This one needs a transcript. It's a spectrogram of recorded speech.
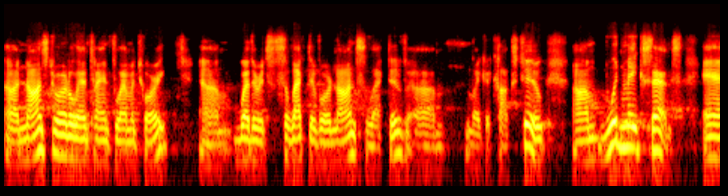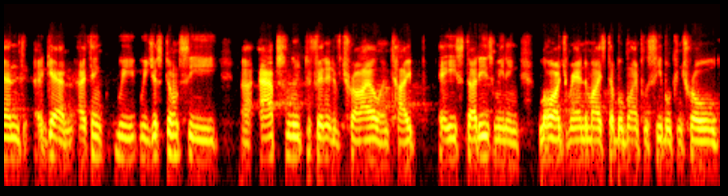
uh, non-steroidal anti-inflammatory, um, whether it's selective or non-selective, um, like a COX2, um, would make sense. And again, I think we, we just don't see uh, absolute definitive trial and type A studies, meaning large randomized double-blind placebo-controlled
